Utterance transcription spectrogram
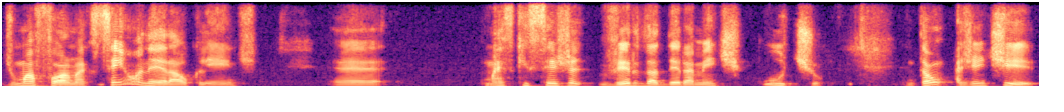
de uma forma sem onerar o cliente, é, mas que seja verdadeiramente útil. Então, a gente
